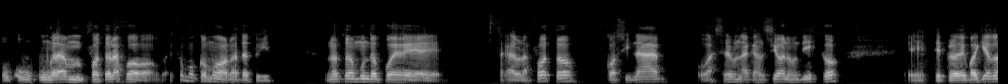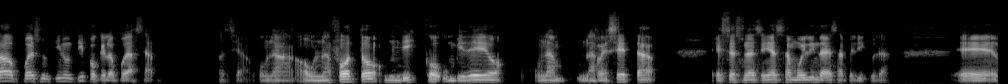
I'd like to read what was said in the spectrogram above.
un, un gran fotógrafo, es como, como Ratatouille. No todo el mundo puede sacar una foto cocinar o hacer una canción o un disco, este, pero de cualquier lado puede surgir un tipo que lo pueda hacer. O sea, una, o una foto, un disco, un video, una, una receta. Esa es una enseñanza muy linda de esa película. Eh,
